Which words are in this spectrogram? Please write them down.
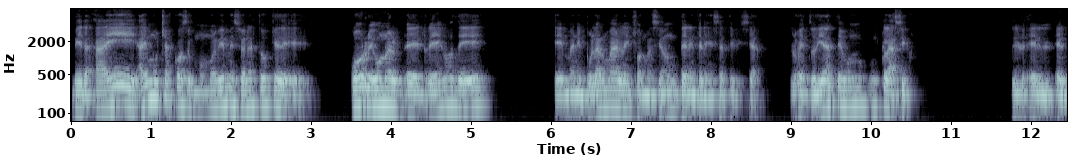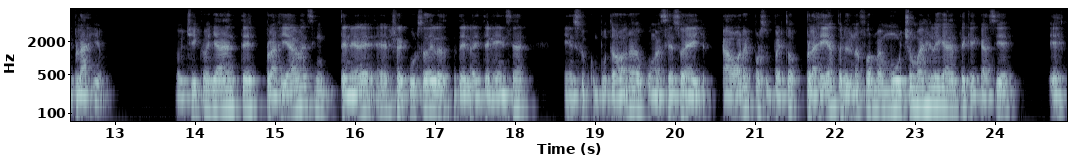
Mira, hay, hay muchas cosas, como muy bien mencionas tú, que corre uno el, el riesgo de eh, manipular mal la información de la inteligencia artificial. Los estudiantes, un, un clásico, el, el, plagio. Los chicos ya antes plagiaban sin tener el recurso de la, de la inteligencia en su computadora o con acceso a ello. Ahora, por supuesto, plagian, pero de una forma mucho más elegante que casi es, es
